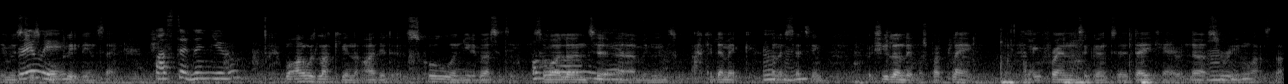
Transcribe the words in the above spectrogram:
It was just completely insane. Faster than you? Well, I was lucky in that I did it at school and university, so I Oh, learned it yes. um, in an sort of academic kind of Mhm. setting. But she learned it much by playing, having friends and going to daycare and nursery and Mhm. all that stuff.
